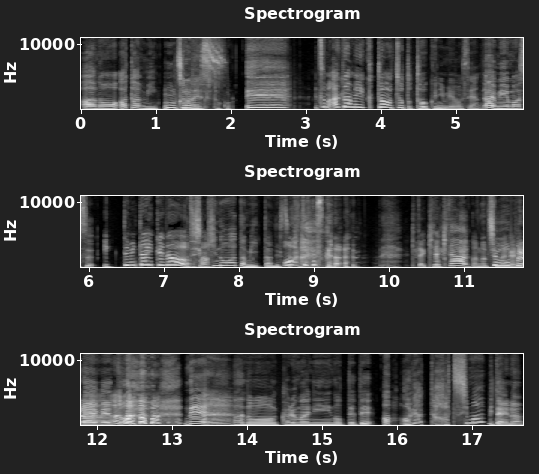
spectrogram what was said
あの熱海うんから行くところ、えいつも熱海行くとちょっと遠くに見えません？ー、あ見えます。行ってみたいけど私、まあ。昨日熱海行ったんですよ。本当ですか？来た来た来たこの超プライベート。であのー車に乗っててああれって初島？みたいな。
